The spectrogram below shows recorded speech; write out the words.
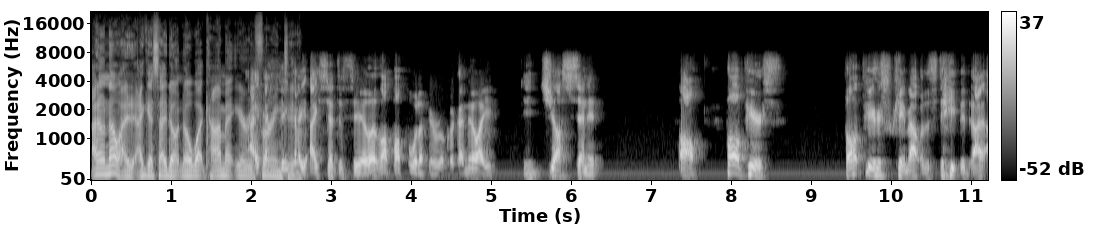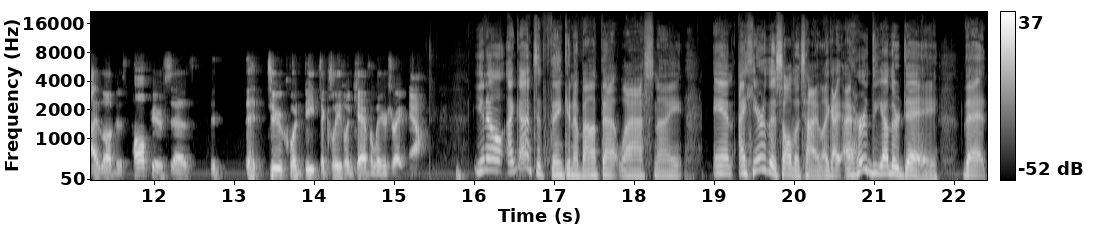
I don't know. I, I guess I don't know what comment you're referring I, think to. I, I sent this to you. Let- I'll, I'll pull it up here real quick. I know I just sent it. Oh, Paul Pierce. Paul Pierce came out with a statement. I, I love this. Paul Pierce says that, that Duke would beat the Cleveland Cavaliers right now. You know, I got to thinking about that last night, and I hear this all the time. Like I, I heard the other day that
